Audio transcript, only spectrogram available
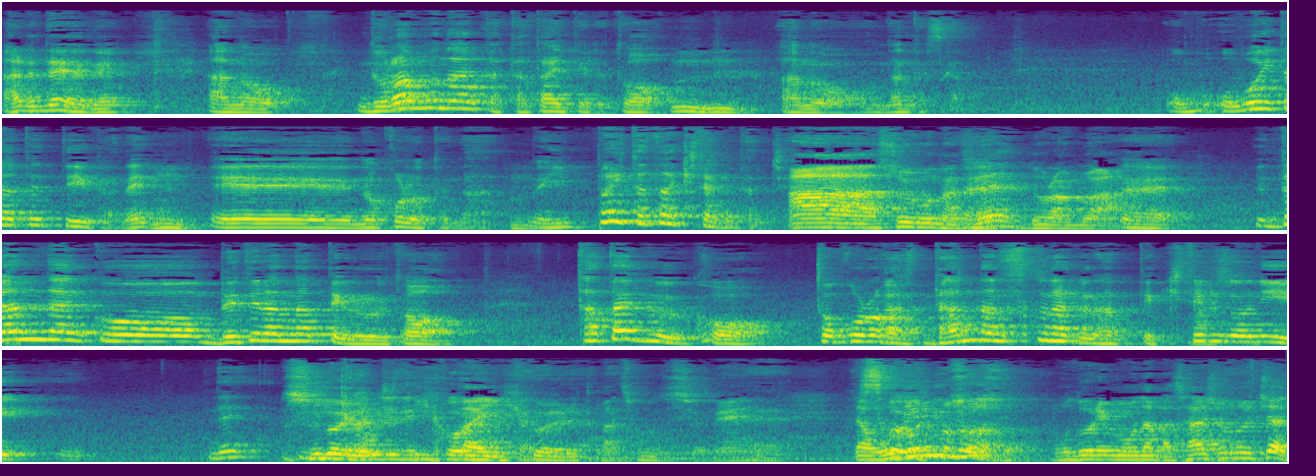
あれだよね。あのドラムなんか叩いてると、うんうん。あの何ですか。お覚えたてっていうかね、うん。えーの頃ってな、うん。いっぱい叩きたくなっちゃう。ああそういうことなんですね、ええ。ドラムは、ええだんだんこうベテランになってくると叩くこうところがだんだん少なくなってきてるのにねすごいいい感じで聞こえる聞こえるとかそうですよね、ええだから踊りもそうですよ。踊りもなんか最初のうちは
